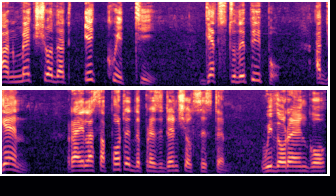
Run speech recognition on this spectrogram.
and make sure that equity gets to the people. Again, Raila supported the presidential system with Orengo,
